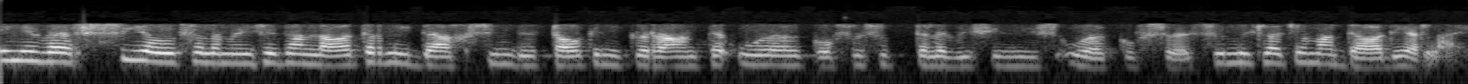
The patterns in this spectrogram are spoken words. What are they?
universeel sal mense dan later in die dag sien dit dalk in die koerante ook of op televisie nuus ook of so. So mens laat jou maar daardeur lei.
